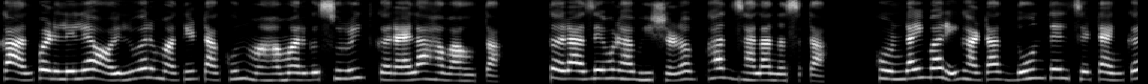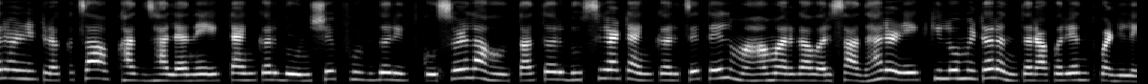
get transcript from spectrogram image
काल पडलेल्या ऑइलवर माती टाकून महामार्ग सुरळीत करायला हवा होता तर आज एवढा भीषण अपघात झाला नसता. कोंडाईबारी घाटात दोन तेलचे टँकर आणि ट्रकचा अपघात झाल्याने एक टँकर दोनशे फूट दरीत कोसळला होता तर दुसऱ्या टँकरचे तेल महामार्गावर साधारण एक किलोमीटर अंतरापर्यंत पडले.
